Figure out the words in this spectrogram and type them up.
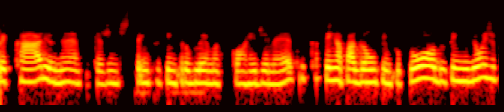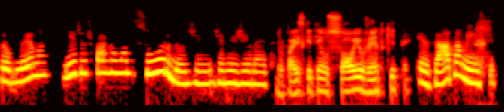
precário, né? Porque a gente sempre tem problemas com a rede elétrica, tem apagão o tempo todo, tem milhões de problemas e a gente paga um absurdo de, de energia elétrica. No país que tem o sol e o vento que tem. Exatamente.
